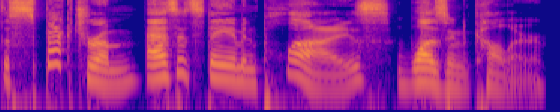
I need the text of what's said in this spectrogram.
The Spectrum, as its name implies, was in color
